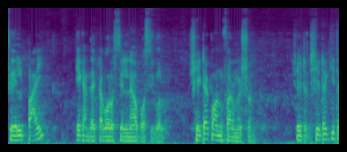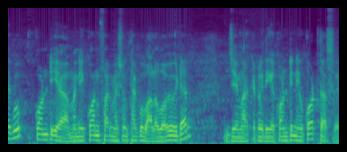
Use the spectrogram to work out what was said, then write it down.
সেল পাই, এখান থেকে একটা বড় সেল নেওয়া পসিবল সেটা কনফার্মেশন সেটা সেটা কি থাকব? কন্টি মানে কনফার্মেশন থাকব ভালোভাবে ওইটার, যে মার্কেট ওইদিকে কন্টিনিউ করতেছে।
